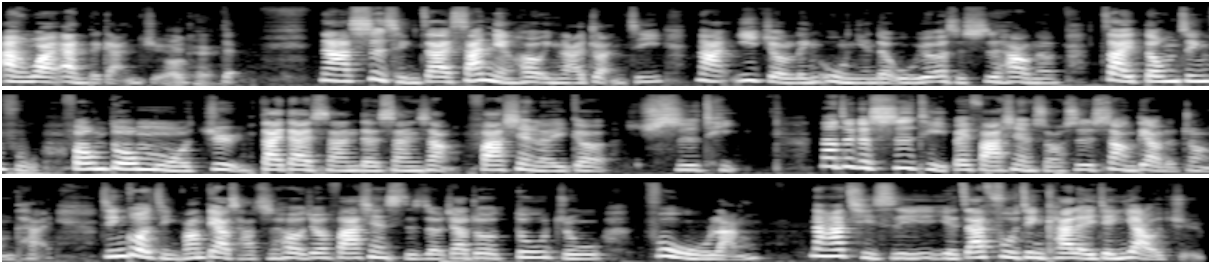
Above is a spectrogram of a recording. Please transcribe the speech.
案外案的感觉。OK，对。那事情在三年后迎来转机。那一九零五年的五月二十四号呢，在东京府丰多摩郡代代山的山上发现了一个尸体。那这个尸体被发现的时候是上吊的状态。经过警方调查之后，就发现死者叫做都竹富五郎。那他其实也在附近开了一间药局，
